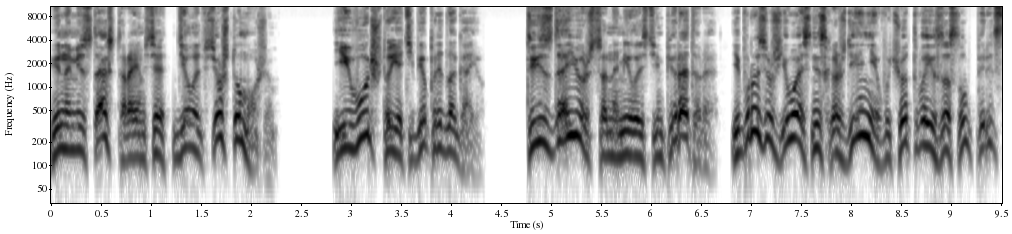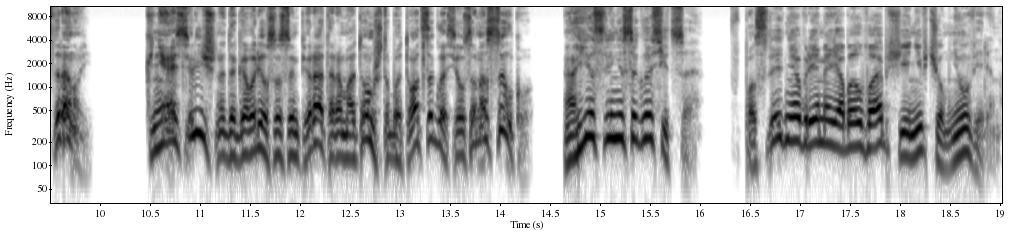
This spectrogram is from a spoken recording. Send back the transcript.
и на местах стараемся делать все, что можем. И вот что я тебе предлагаю. Ты сдаешься на милость императора и просишь его о снисхождении в учет твоих заслуг перед страной. Князь лично договорился с императором о том, чтобы тот согласился на ссылку. А если не согласится? В последнее время я был вообще ни в чем не уверен.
